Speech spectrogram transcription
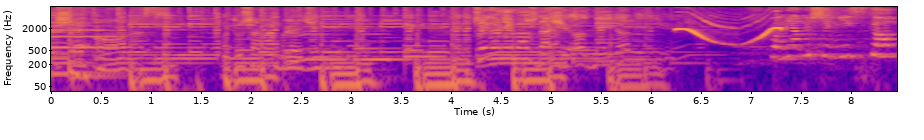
Myślę o nas, a dusza nabredzi Czego nie można się od niej dowiedzieć Kłaniamy się nisko,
